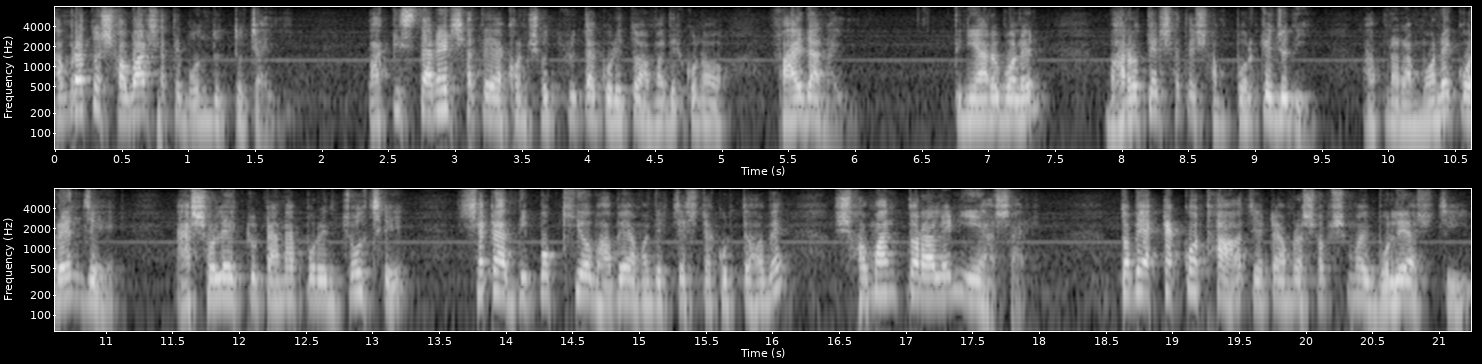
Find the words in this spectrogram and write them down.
আমরা তো সবার সাথে বন্ধুত্ব চাই। পাকিস্তানের সাথে এখন শত্রুতা করে তো আমাদের কোনো ফায়দা নাই। তিনি আরও বলেন, ভারতের সাথে সম্পর্কে যদি আপনারা মনে করেন যে আসলে একটু টানাপোড়েন চলছে, সেটা দ্বিপক্ষীয়ভাবে আমাদের চেষ্টা করতে হবে সমান্তরালে নিয়ে আসার। তবে একটা কথা যেটা আমরা সবসময় বলে আসছি,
